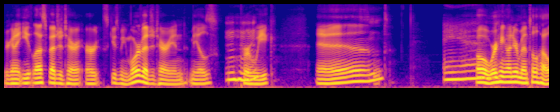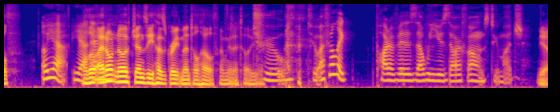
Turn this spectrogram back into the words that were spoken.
You're gonna eat less vegetarian, or excuse me, more vegetarian meals per Mhm. week, and And oh, working on your mental health. Oh yeah, yeah. Although I don't know if Gen Z has great mental health. I'm gonna tell you. True, true. I feel like part of it is that we use our phones too much. Yeah.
